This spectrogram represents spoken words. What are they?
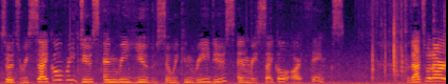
So it's recycle, reduce, and reuse. So we can reduce and recycle our things. So that's what our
